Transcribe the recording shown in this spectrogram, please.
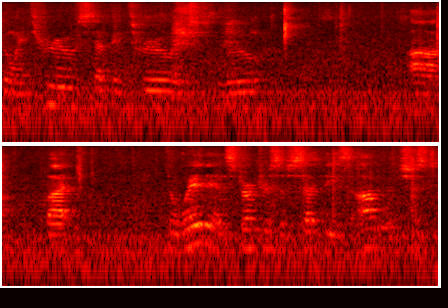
going through, stepping through, it's blue. Uh, But the way the instructors have set these up, it's just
